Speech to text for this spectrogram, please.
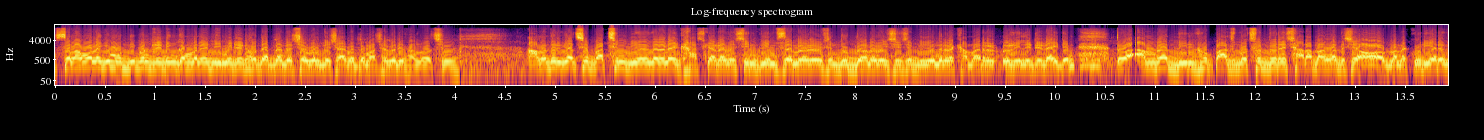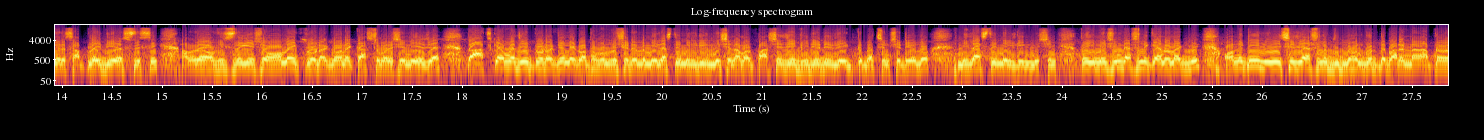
আসসালামু আলাইকুম উদ্দীপন ট্রেডিং কোম্পানি লিমিটেড হতে আপনাদের সকলকে স্বাগতম। আশা করি ভালো আছেন। আমাদের কাছে পাচ্ছেন বিভিন্ন ধরনের ঘাস কাটা মেশিন, ক্রিম স্যামলার মেশিন, দুধ দোয়ানো মেশিন বিভিন্ন ধরনের খামার রিলেটেড আইটেম তো আমরা দীর্ঘ পাঁচ বছর ধরে সারা বাংলাদেশে মানে কুরিয়ারে করে সাপ্লাই দিয়ে আসতেছি। আমাদের অফিস থেকে এসে অনেক প্রোডাক্ট অনেক কাস্টমার এসে নিয়ে যায়। তো আজকে আমরা যে প্রোডাক্ট নিয়ে কথা বলব, সেটা হলো মিলাস্তি মিল্কিং মেশিন আমার পাশে যে ভিডিওটি দেখতে পাচ্ছেন, সেটি হলো মিলাস্তি মিল্কিং মেশিন তো এই মেশিনটা আসলে কেন লাগবে? অনেকেই রয়েছে যে আসলে দুধ দহন করতে পারেন না, আপনারা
